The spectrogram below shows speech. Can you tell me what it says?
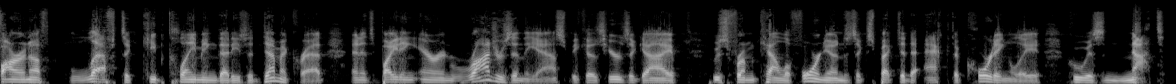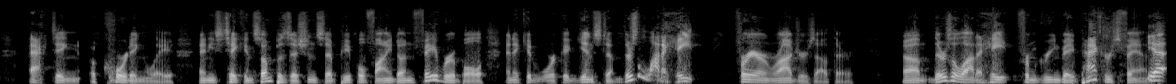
far enough left to keep claiming that he's a Democrat. And it's biting Aaron Rodgers in the ass because here's a guy who's from California and is expected to act accordingly, who is not acting accordingly. And he's taken some positions that people find unfavorable and it could work against him. There's a lot of hate for Aaron Rodgers out there. Um, there's a lot of hate from Green Bay Packers fans. Yeah,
